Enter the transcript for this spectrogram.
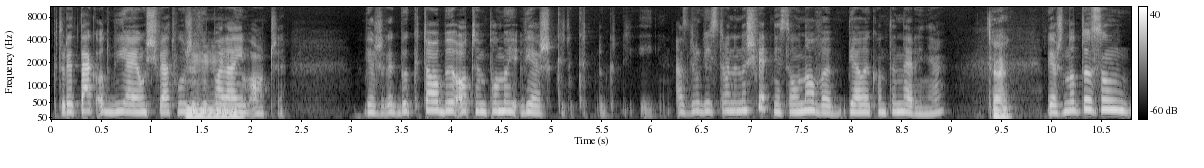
które tak odbijają światło, że wypala im oczy. Wiesz, jakby kto by o tym pomyślał, wiesz, a z drugiej strony, no świetnie, są nowe białe kontenery, nie? Tak. Wiesz, no to są.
